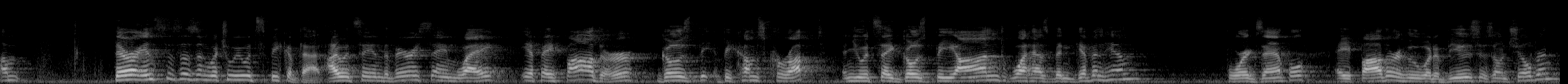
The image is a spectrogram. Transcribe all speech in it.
Um, there are instances in which we would speak of that. I would say, in the very same way, if a father goes be, becomes corrupt, and you would say goes beyond what has been given him, for example, a father who would abuse his own children,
